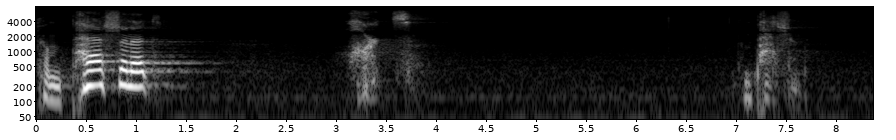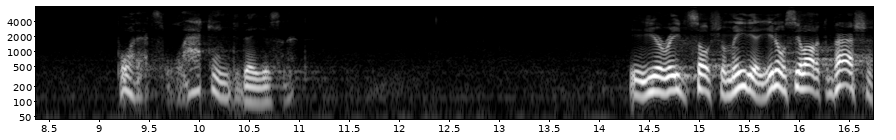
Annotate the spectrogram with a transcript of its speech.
Compassionate hearts. Compassion. Boy, that's lacking today, isn't it? You read social media, you don't see a lot of compassion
